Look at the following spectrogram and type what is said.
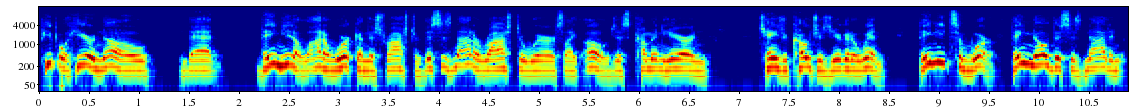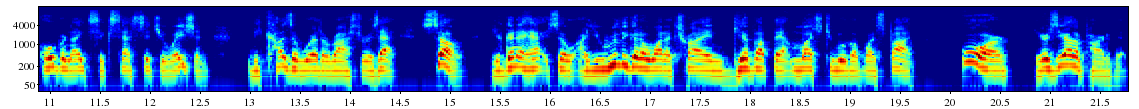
people here know that they need a lot of work on this roster. This is not a roster where it's like, oh, just come in here and change the coaches, you're going to win. They need some work. They know this is not an overnight success situation because of where the roster is at. So you're going to have, so are you really going to want to try and give up that much to move up one spot? Or here's the other part of it.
